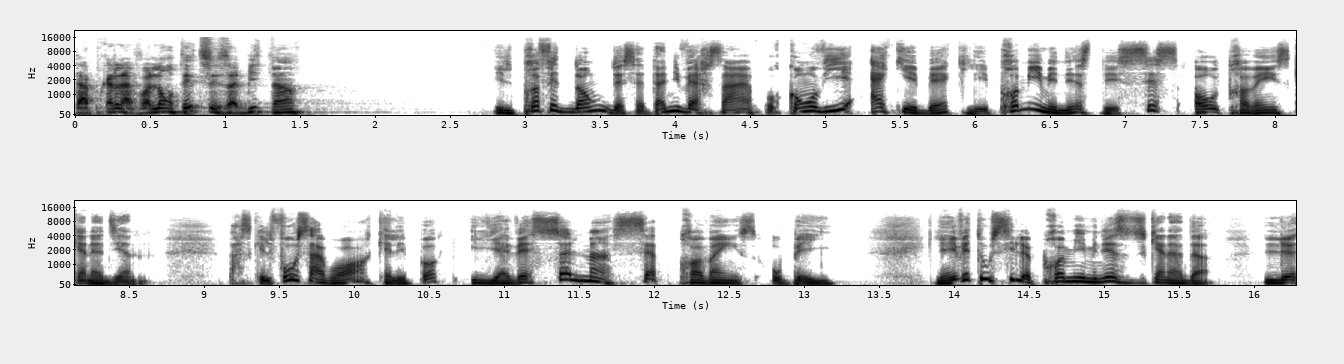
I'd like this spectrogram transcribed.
d'après la volonté de ses habitants. Il profite donc de cet anniversaire pour convier à Québec les premiers ministres des six autres provinces canadiennes. Parce qu'il faut savoir qu'à l'époque, il y avait seulement sept provinces au pays. Il invite aussi le premier ministre du Canada, le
